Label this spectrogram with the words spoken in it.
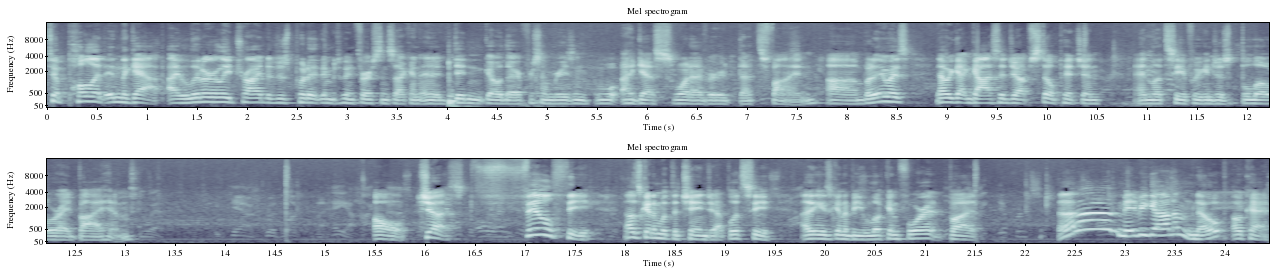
to pull it in the gap. I literally tried to just put it in between first and second and it didn't go there for some reason. Well, I guess whatever, that's fine. Um, but anyways, now we got Gossage up, still pitching, and let's see if we can just blow right by him. Oh, just filthy. Let's get him with the changeup. Let's see. I think he's going to be looking for it, but uh, maybe got him? Nope. Okay.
